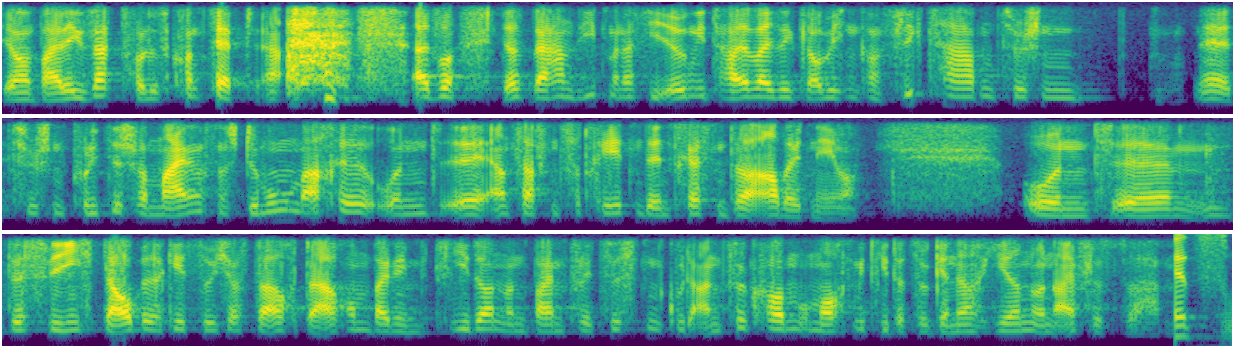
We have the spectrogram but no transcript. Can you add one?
Die haben beide gesagt, tolles Konzept. Ja. Also das, daran sieht man, dass sie irgendwie teilweise, glaube ich, einen Konflikt haben zwischen, äh, zwischen politischer Meinungs- und Stimmungmache und äh, ernsthaften Vertreten der Interessen der Arbeitnehmer. Und ähm, deswegen, ich glaube, da geht es durchaus da auch darum, bei den Mitgliedern und beim Polizisten gut anzukommen, um auch Mitglieder zu generieren und Einfluss zu haben. Jetzt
